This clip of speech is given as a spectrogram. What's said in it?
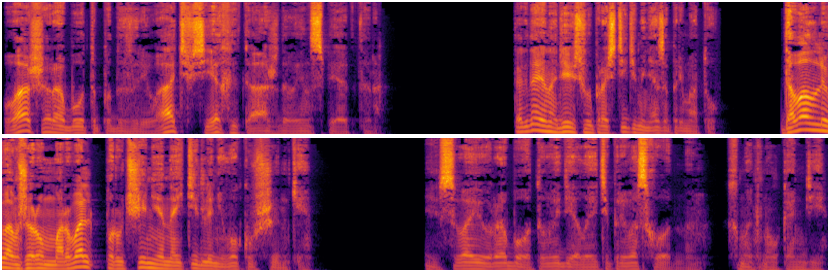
Ваша работа подозревать всех и каждого, инспектор. Тогда я надеюсь, вы простите меня за прямоту. Давал ли вам Жером Марваль поручение найти для него кувшинки? «И свою работу вы делаете превосходно», — хмыкнул Канди.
